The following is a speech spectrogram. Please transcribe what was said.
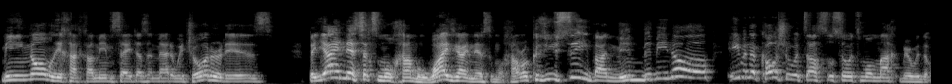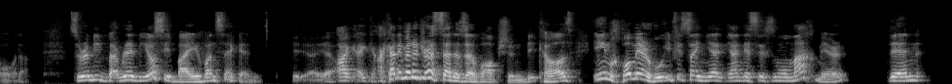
Meaning, normally chachamim say it doesn't matter which order it is. But yain nesach's mochamu. Why is yain nesach mochamu? Because you see by min b'mino, even a kosher it's also so it's more machmir with the order. So Rabbi Rabbi Yossi Bayi, one second. I, I, I, can't even address that as an option because im chomer who if you say yain nesach machmir, then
